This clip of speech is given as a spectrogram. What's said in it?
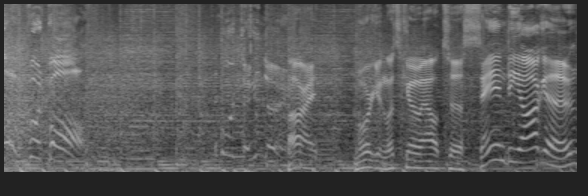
Love football. All right, Morgan, let's go out to San Diego.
